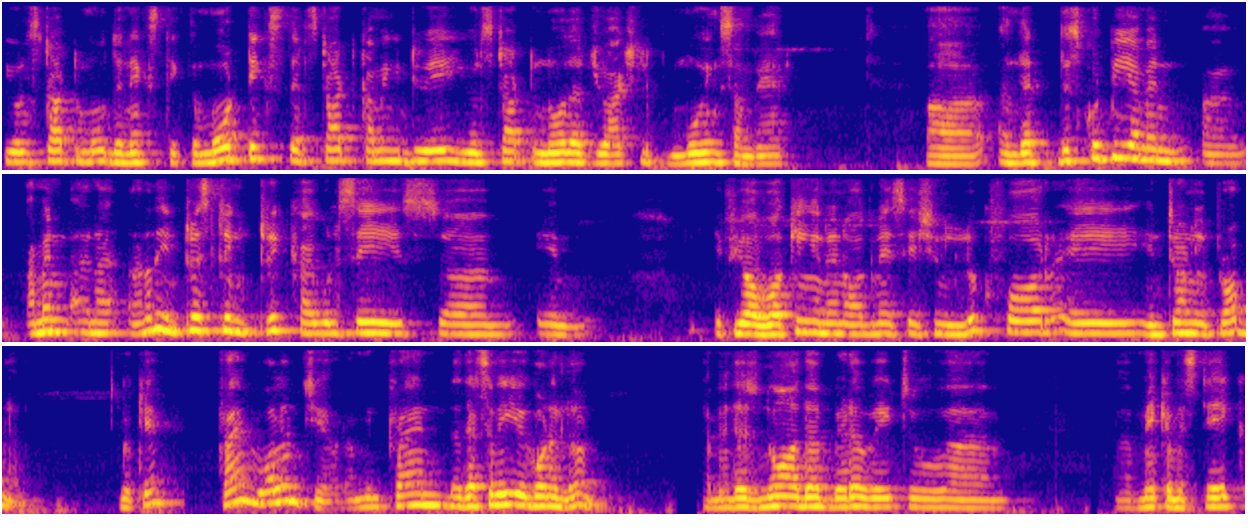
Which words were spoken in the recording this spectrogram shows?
you'll start to move the next tick. The more ticks that start coming into a, you'll start to know that you're actually moving somewhere. Uh, and that this could be, I mean, uh, I mean, another interesting trick I will say is um, in, if you are working in an organization, look for a internal problem. Okay, try and volunteer. I mean, try and that's the way you're going to learn. I mean, there's no other better way to um, uh, make a mistake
